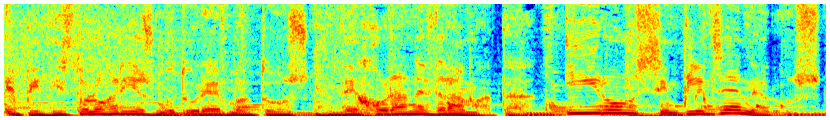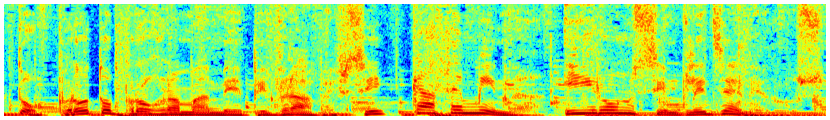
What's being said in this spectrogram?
Επειδή στο λογαριασμό του ρεύματος δεν χωράνε δράματα. Iron Simply Generous. Το πρώτο πρόγραμμα με επιβράβευση κάθε μήνα. Iron Simply Generous.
